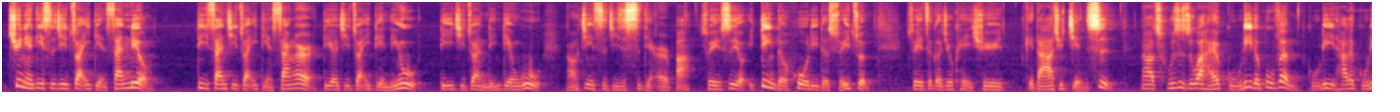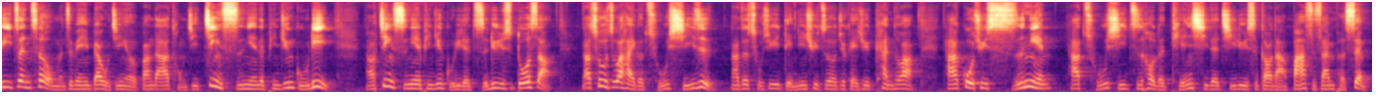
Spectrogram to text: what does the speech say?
去年第四季赚一点三六，第三季赚一点三二，第二季赚一点零五，第一季赚零点五五，然后近四季是四点二八，所以是有一定的获利的水准，所以这个就可以去给大家去检视。那除此之外，还有股利的部分，股利它的股利政策，我们这边标股金有帮大家统计近十年的平均股利，然后近十年平均股利的殖利率是多少？那除此之外还有个除息日，那这除息日点进去之后就可以去看的话，它过去十年它除息之后的填息的几率是高达八十三 percent，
